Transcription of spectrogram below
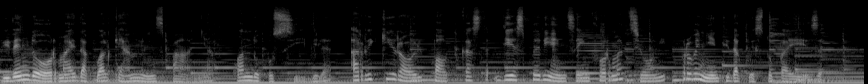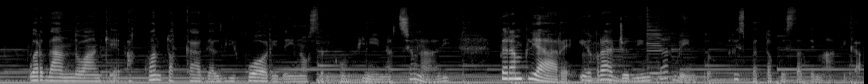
Vivendo ormai da qualche anno in Spagna, quando possibile, arricchirò il podcast di esperienze e informazioni provenienti da questo paese, guardando anche a quanto accade al di fuori dei nostri confini nazionali per ampliare il raggio di intervento rispetto a questa tematica.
